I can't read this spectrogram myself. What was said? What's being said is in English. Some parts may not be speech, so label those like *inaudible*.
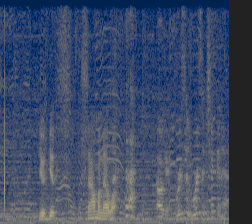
*laughs* You'd get salmonella. Okay. Where's the Where's the chicken at?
